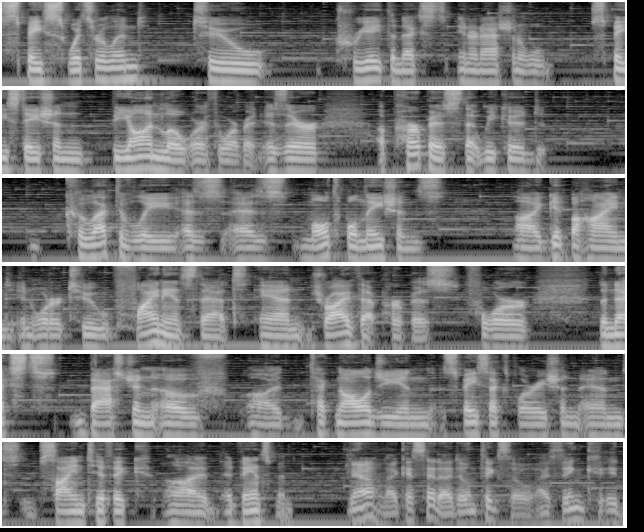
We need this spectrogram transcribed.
space Switzerland to create the next international space station beyond low Earth orbit? Is there a purpose that we could collectively, as as multiple nations, uh, get behind in order to finance that and drive that purpose for the next bastion of uh, technology and space exploration and scientific uh, advancement. Yeah, like I said, I don't think so. I think it,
